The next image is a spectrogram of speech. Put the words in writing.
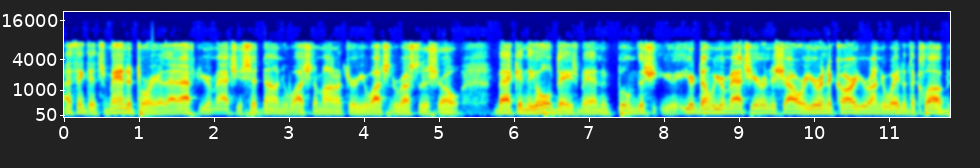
I think it's mandatory that after your match you sit down, you watch the monitor, you watch the rest of the show. Back in the old days, man, boom, this you're done with your match. You're in the shower, you're in the car, you're on your way to the club.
